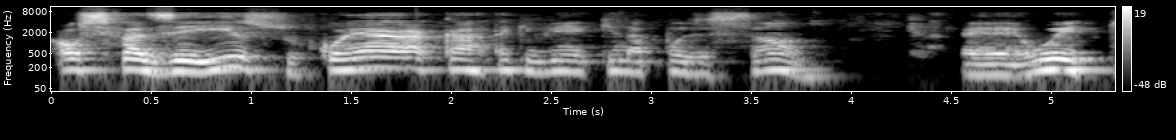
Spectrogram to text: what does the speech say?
ao se fazer isso, qual é a carta que vem aqui na posição é, 8?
